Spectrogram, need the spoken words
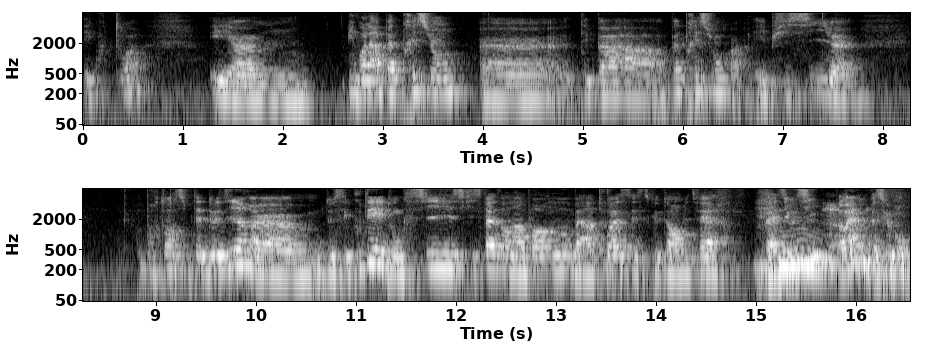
écoute-toi. Et, euh, et voilà, pas de pression. Euh, t'es pas, pas de pression, quoi. Et puis si. Euh, important aussi peut-être de le dire, de s'écouter. Donc si ce qui se passe dans un porno, ben toi c'est ce que tu as envie de faire, vas-y aussi quand même, parce que bon,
